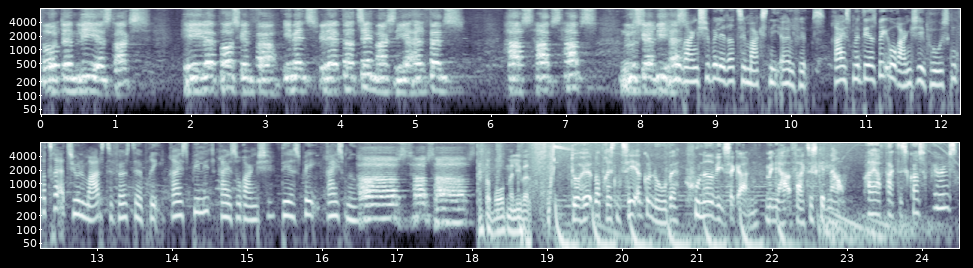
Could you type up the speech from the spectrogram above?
Få dem lige straks. Hele påsken før, imens billetter til max 99. Haps, haps, haps. Nu skal vi have orange billetter til max 99. Rejs med DSB orange i påsken fra 23. marts til 1. april. Rejs billigt, rejs orange. DSB rejs med. haps, haps, haps. der bruger dem alligevel. Du har hørt mig præsentere Gonova hundredvis af gange, men jeg har faktisk et navn. Og jeg har faktisk også følelser.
